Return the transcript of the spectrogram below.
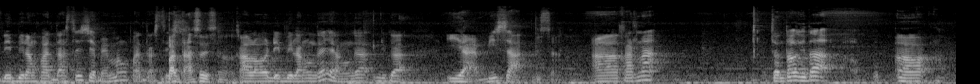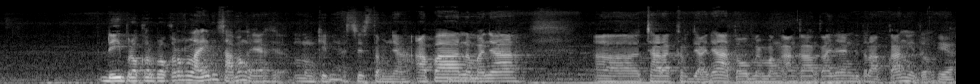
dibilang fantastis ya memang fantastis. Fantastis ya. kalau dibilang enggak ya enggak juga. Iya bisa. Bisa. Uh, karena contoh kita uh, di broker-broker lain sama nggak ya mungkin ya sistemnya? Apa namanya uh, cara kerjanya atau memang angka-angkanya yang diterapkan gitu Iya.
